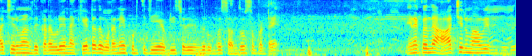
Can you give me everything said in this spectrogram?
ஆச்சரியமாக இருந்தது. கடவுளே நான் கேட்டதை உடனே கொடுத்துட்டியே அப்படின்னு சொல்லி வந்து ரொம்ப சந்தோஷப்பட்டேன். எனக்கு வந்து ஆச்சரியமாகவும் இருந்தது.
